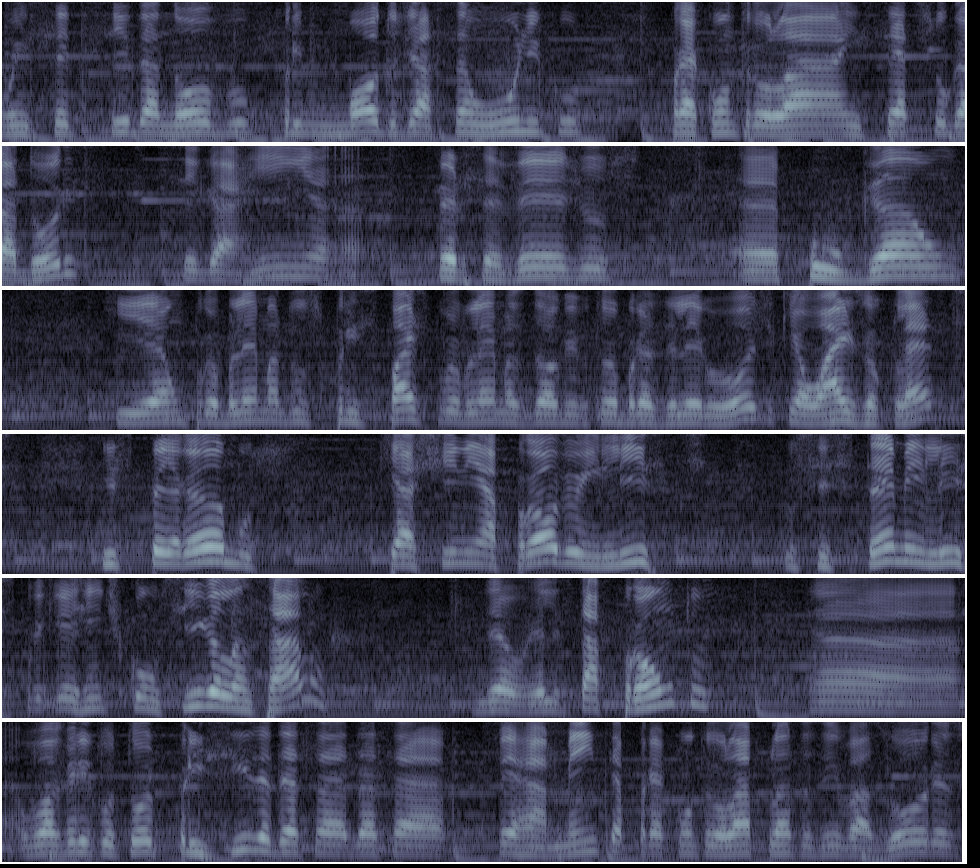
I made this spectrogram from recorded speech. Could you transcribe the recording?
O inseticida novo, modo de ação único para controlar insetos sugadores, cigarrinha, percevejos, é, pulgão, que é um problema dos principais problemas do agricultor brasileiro hoje, que é o Isoclast. Esperamos que a China aprove o enliste, o sistema enliste, para que a gente consiga lançá-lo. Entendeu? Ele está pronto, Uh, o agricultor precisa dessa, dessa ferramenta para controlar plantas invasoras,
